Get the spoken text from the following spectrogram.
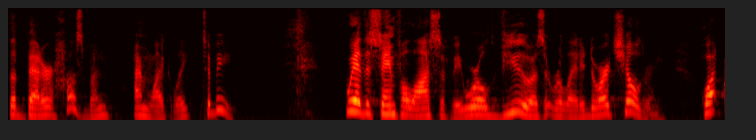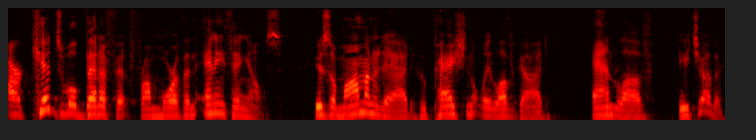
the better husband I'm likely to be. we had the same philosophy, worldview as it related to our children. What our kids will benefit from more than anything else is a mom and a dad who passionately love God and love each other.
